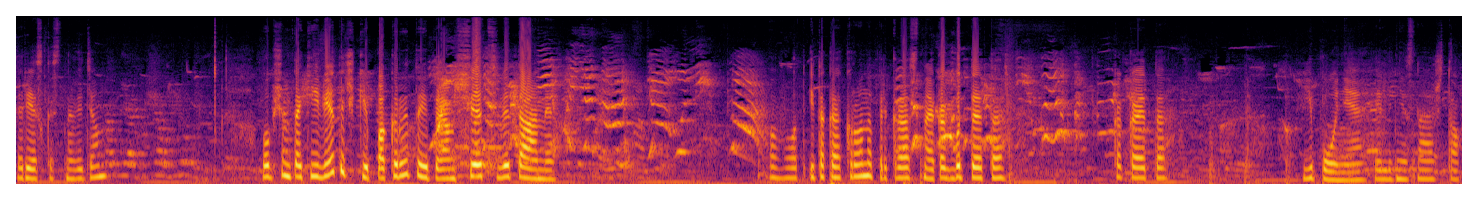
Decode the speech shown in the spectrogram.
резкость наведем. В общем, такие веточки покрытые прям все цветами. Вот. И такая крона прекрасная, как будто это какая-то Япония или не знаю что.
